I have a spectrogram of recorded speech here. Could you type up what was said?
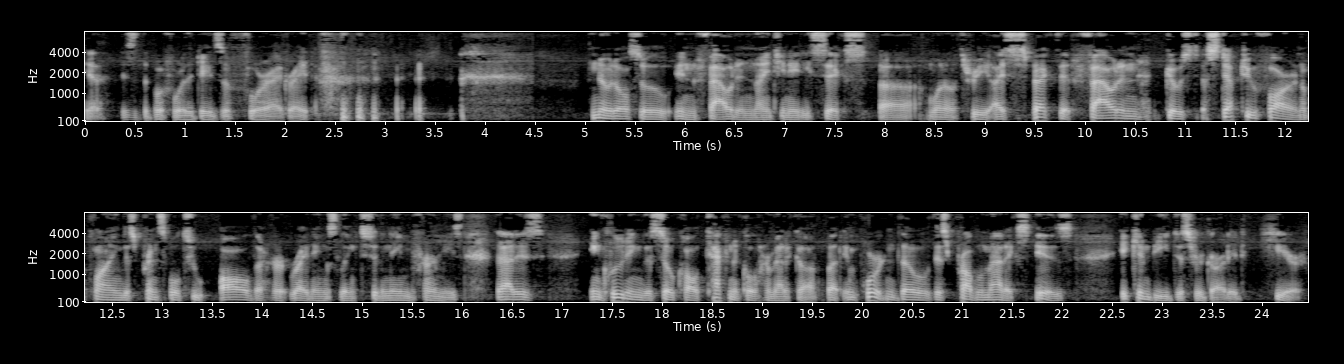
Yeah, this is the before the days of fluoride, right? Note also in Fowden, 1986, uh, 103, I suspect that Fowden goes a step too far in applying this principle to all the writings linked to the name of Hermes. That is, including the so called technical Hermetica, but important though this problematics is, it can be disregarded here.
